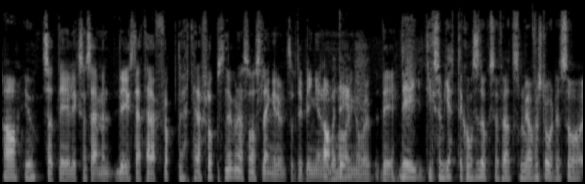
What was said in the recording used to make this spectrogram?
Ja, jo. Så att det är liksom så här, men det är just det här teraflop, de här teraflopsnumren som slänger runt som typ ingen Ja, har aning om. Det, Det är liksom jättekonstigt också för att som jag förstår det så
